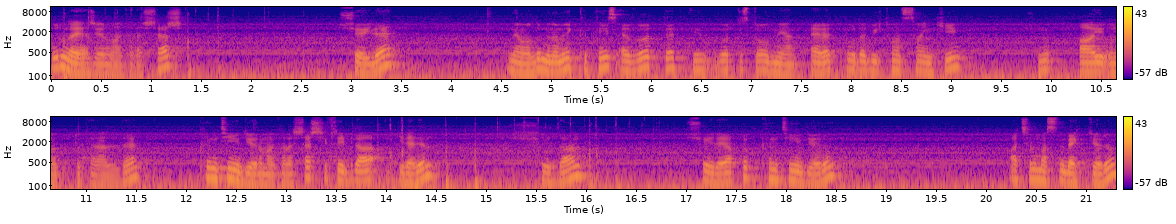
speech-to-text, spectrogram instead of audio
Bunu da yazıyorum arkadaşlar. Şöyle. Ne oldu? Mnemonic contains a word that is word liste olmayan. Evet burada büyük ihtimal sanki şunu A'yı unuttuk herhalde. Continue diyorum arkadaşlar. Şifreyi bir daha girelim. Şuradan şöyle yapıp continue diyorum. Açılmasını bekliyorum.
